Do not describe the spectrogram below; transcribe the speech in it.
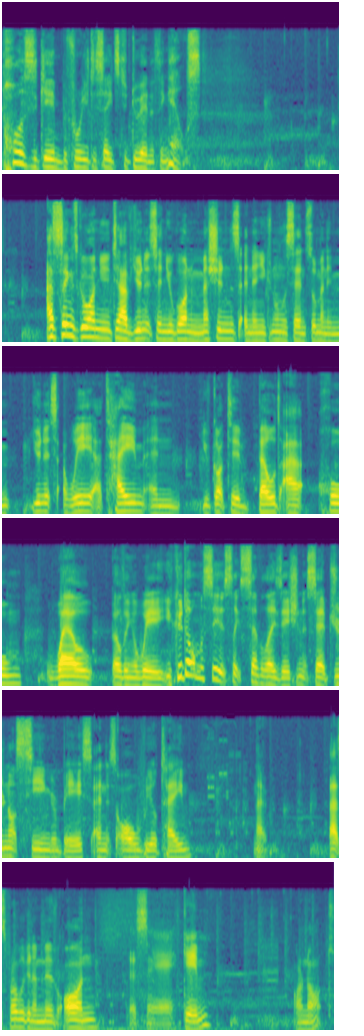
pause the game before he decides to do anything else. As things go on, you need to have units and you'll go on missions, and then you can only send so many units away at a time, and you've got to build at home while building away. You could almost say it's like civilization, except you're not seeing your base and it's all real time. Now, that's probably going to move on this uh, game, or not.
